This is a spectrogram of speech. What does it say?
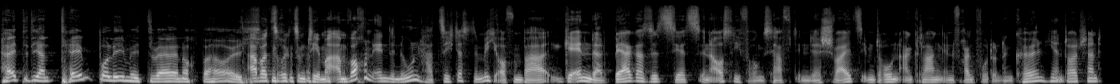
hättet ihr ein Tempolimit, wäre noch bei euch. Aber zurück zum Thema. Am Wochenende nun hat sich das nämlich offenbar geändert. Berger sitzt jetzt in Auslieferungshaft in der Schweiz. Ihm drohen Anklagen in Frankfurt und in Köln hier in Deutschland.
